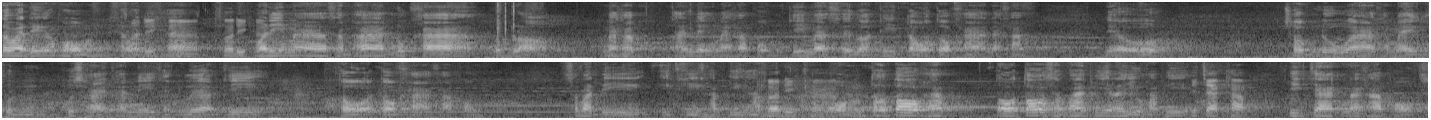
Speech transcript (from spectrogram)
สวัสดีครับผมสวัสดีครับ สวัสดีครับ วันนี้มาสัมภาษณ์ลูกค้ารูปหล่อนะครับ ท่านหนึ่งนะครับ ผมที่มาซื้อรถที่โตโตคานะครับ เดี๋ยวชมดูว่าทำไมคุณผู้ชายท่านนี้ถึงเลือกที่โตโตคาครับผม สวัสดีอีกทีครับพี่ครับ สวัสดีครับ ผมโตโต้ครับ โตโต้สัมภาษณ์พี่อะไรอยู่ครับพี่ พี่แจ็คครับ พี่แจ็คนะครับโอเค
